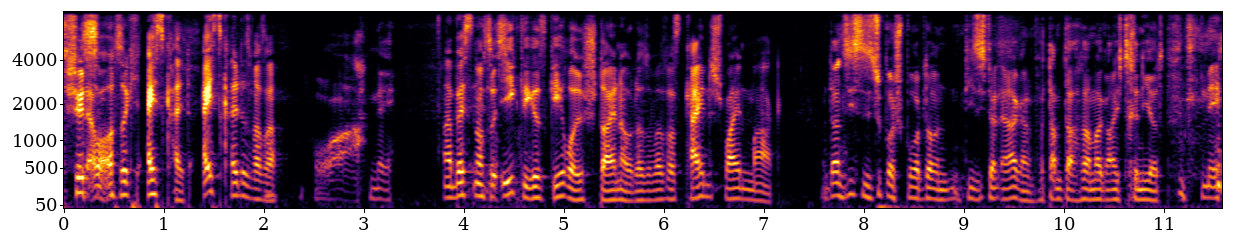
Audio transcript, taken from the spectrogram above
Schön, aber auch wirklich eiskalt. Eiskaltes Wasser. Boah, nee. Am besten noch so ekliges Gerolsteiner oder sowas, was kein Schwein mag. Und dann siehst du die Supersportler und die sich dann ärgern. Verdammt, da haben wir gar nicht trainiert. Nee.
